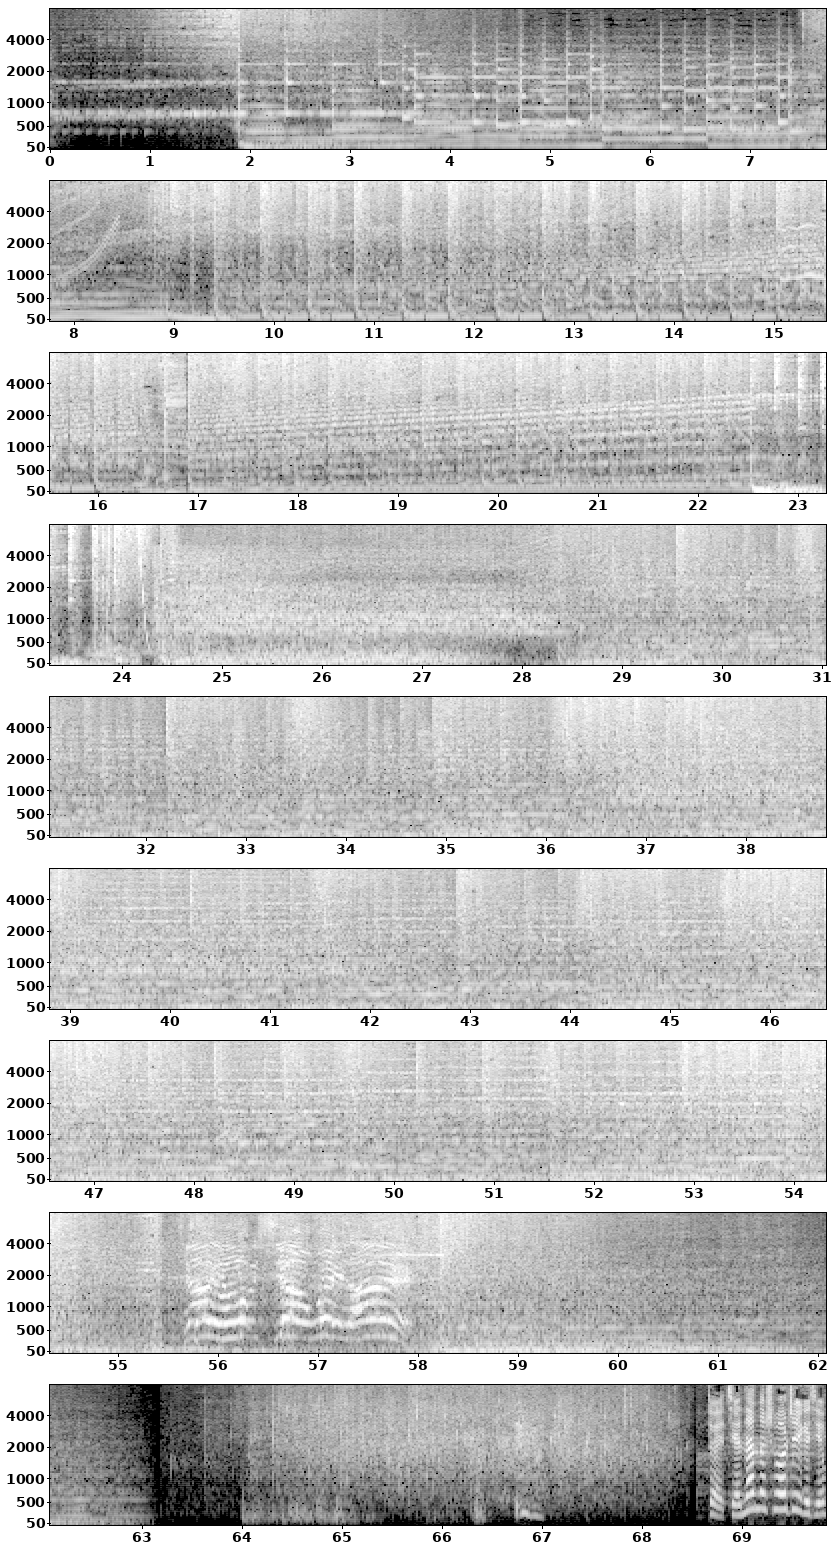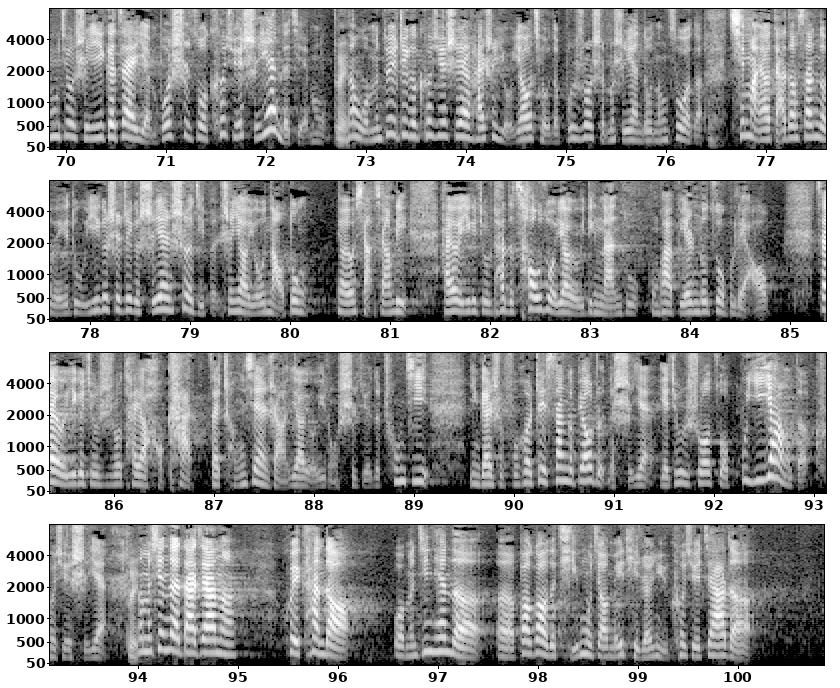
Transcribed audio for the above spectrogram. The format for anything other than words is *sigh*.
对，简单的说，这个节目就是一个在演播室做科学实验的节目。对那我们对这个科学实验还是有要求的，不是说什么实验都能做的，起码要达到三个维度：一个是这个实验设计本身要有脑洞。要有想象力，还有一个就是它的操作要有一定难度，恐怕别人都做不了。再有一个就是说它要好看，在呈现上要有一种视觉的冲击，应该是符合这三个标准的实验。也就是说，做不一样的科学实验。对那么现在大家呢会看到我们今天的呃报告的题目叫《媒体人与科学家的》。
